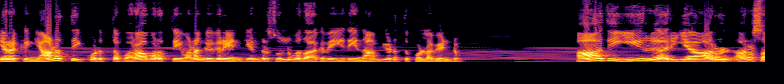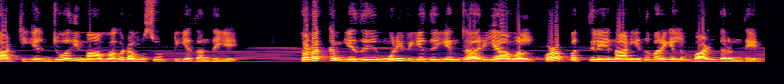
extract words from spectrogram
எனக்கு ஞானத்தை கொடுத்த பராபரத்தை வணங்குகிறேன் என்று சொல்லுவதாகவே இதை நாம் எடுத்துக்கொள்ள வேண்டும். ஆதி ஈறு அரிய அருள் அரசாட்சியில் ஜோதிமா மகுடம் சூட்டிய தந்தையே தொடக்கம் எது முடிவு எது என்று அறியாமல் குழப்பத்திலே நான் இதுவரையிலும் வாழ்ந்திருந்தேன்.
